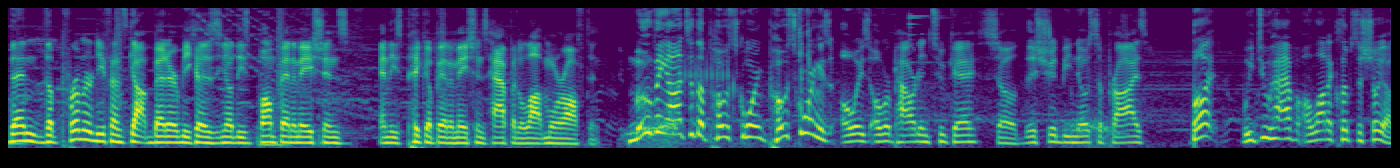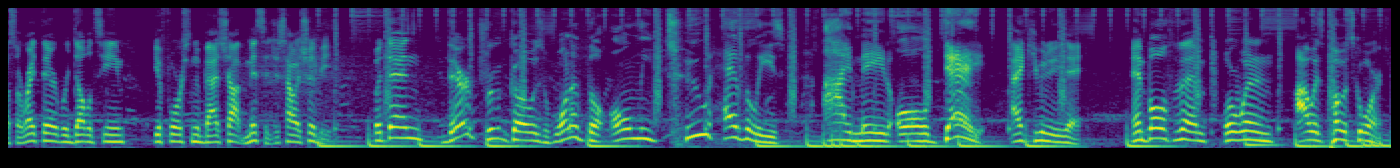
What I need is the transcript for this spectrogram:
then the perimeter defense got better because you know these bump animations and these pickup animations happen a lot more often. Moving on to the post scoring. Post scoring is always overpowered in 2K, so this should be no surprise. But we do have a lot of clips to show y'all. So right there, we're double team, get forced into a bad shot, miss it, just how it should be. But then there goes one of the only two heavilies I made all day at Community Day. And both of them were when I was post scoring.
